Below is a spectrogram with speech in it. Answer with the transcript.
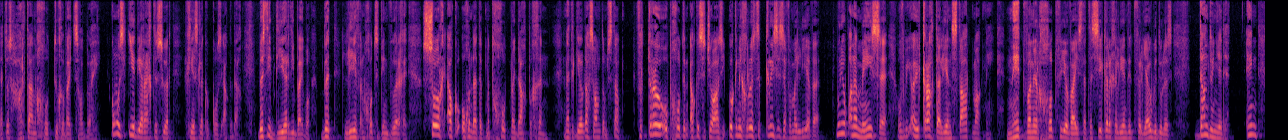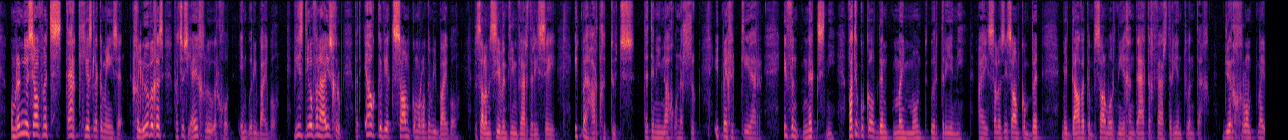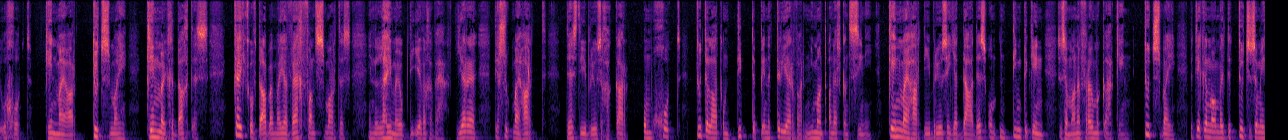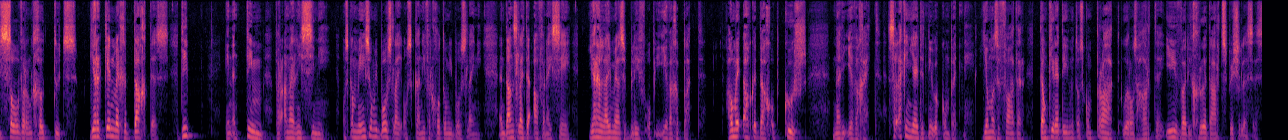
dat ons harte aan God toegewyd sal bly. Kom ons eet die regte soort geestelike kos elke dag. Bestudeer die Bybel, bid, leef in God se teenwoordigheid. Sorg elke oggend dat ek met God my dag begin en dat ek heeldag saam met hom stap. Vertrou op God in elke situasie, ook in die grootste krisisse van my lewe. Moenie op ander mense of op jou eie kragte alleen staat maak nie. Net wanneer God vir jou wys dat 'n sekere geleentheid vir jou bedoel is, dan doen jy dit. En omring jouself met sterk geestelike mense, gelowiges wat soos jy glo oor God en oor die Bybel. Wie is deel van 'n huisgroep wat elke week saamkom rondom die Bybel? Psalm 17 vers 3 sê: "U het my hart getoets, dit in die nag ondersoek. U het my gekeer. U vind niks nie. Wat ek ook al dink, my mond oortree nie." Ai, sal ons nie saamkom bid met Dawid in Psalm 139 vers 23. Deurgrond my o God, ken my hart, toets my, ken my gedagtes kyk of daar by my 'n weg van smart is en lei my op die ewige weg. Here, deursoek my hart. Dis die Hebreëse gekar om God toe te laat om diep te penetreer waar niemand anders kan sien nie. Ken my hart, die Hebreëse yada, dis om intiem te ken soos 'n man en vrou mekaar ken. Toets my beteken om my te toets soos 'n mens silwer en goud toets. Here ken my gedagtes diep en intiem waar ander nie sien nie. Ons kan mense om die bos lei, ons kan nie vir God om die bos lei nie. En dan sluit hy af en hy sê: Here, lei my asseblief op u ewige pad. Hou my elke dag op koers na die ewigheid. Sal ek en jy dit nie ook kom bid nie? Hemelse Vader, dankie dat U met ons kom praat oor ons harte. U wat die groot hartspesialis is.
